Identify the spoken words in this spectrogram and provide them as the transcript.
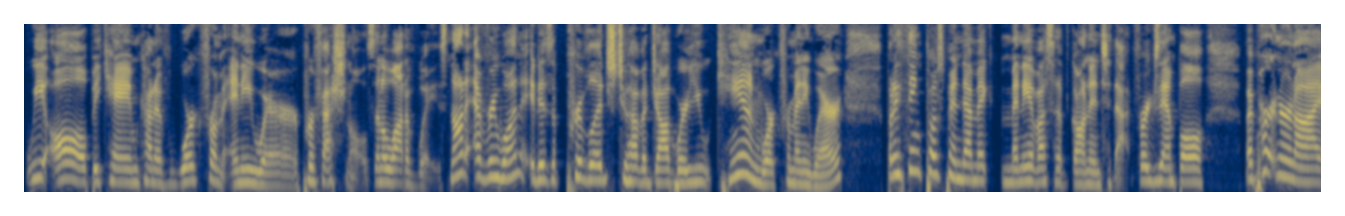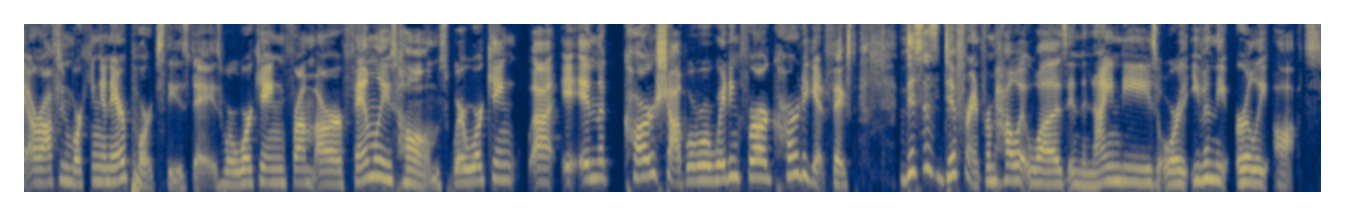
we all became kind of work from anywhere professionals in a lot of ways. Not everyone, it is a privilege to have a job where you can work from anywhere. But I think post pandemic, many of us have gone into that. For example, my partner and I are often working in airports these days. We're working from our family's homes. We're working uh, in the car shop where we're waiting for our car to get fixed. This is different from how it was in the 90s or even the early aughts.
